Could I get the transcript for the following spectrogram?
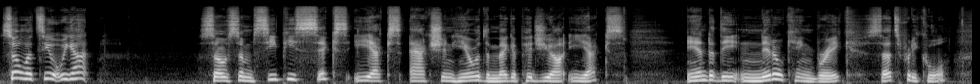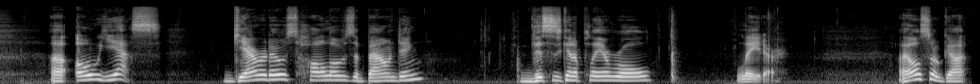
So let's see what we got. So some CP6 EX action here with the Mega Pidgeot EX and the Nidoking break. So that's pretty cool. Uh, oh yes, Gyarados Holos Abounding. This is going to play a role later. I also got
